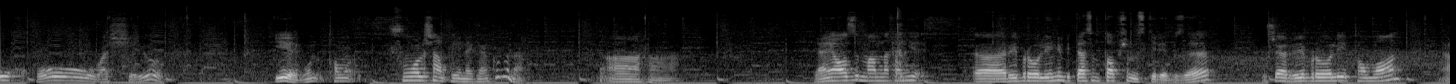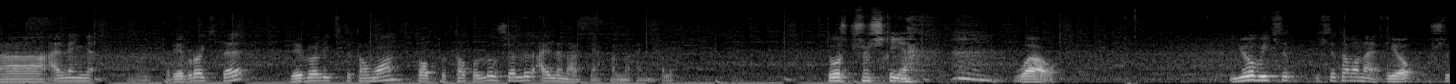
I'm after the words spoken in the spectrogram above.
Oho вообще e buni tushunib olish ham qiyin ekanku buni. Aha. Ya'ni hozir mana bunaqangi rebrolini bittasini topishimiz kerak biza. O'sha rebroli tomon aylangan rebro ikkita rebroli ikkita tomon topildi o'shalar aylanar ekan bunaqangi qilib to'g'ri tushunish qiyin vau yo'q bu ikkita ikkita tomon yo'q uchta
